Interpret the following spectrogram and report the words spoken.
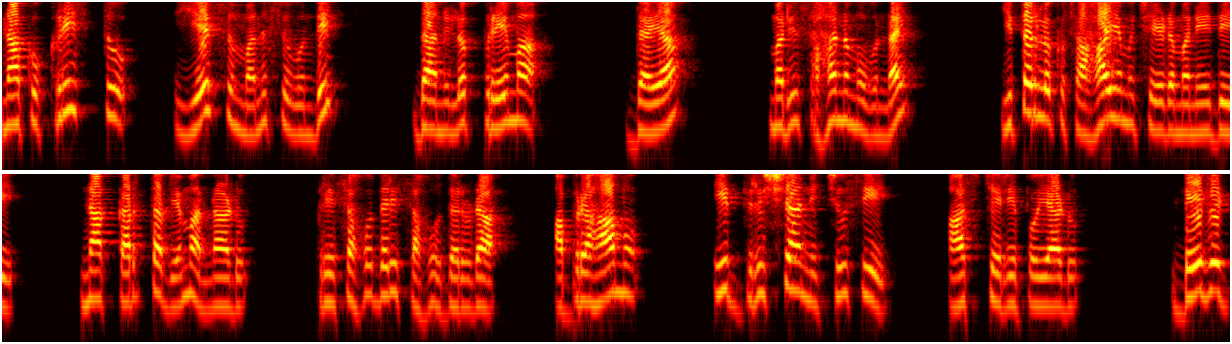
నాకు క్రీస్తు యేసు మనసు ఉంది. దానిలో ప్రేమ దయ మరియు సహనము ఉన్నాయి. ఇతరులకు సహాయము చేయడం అనేది నా కర్తవ్యం అన్నాడు. ప్రి సహోదరి సహోదరుడా అబ్రహాము ఈ దృశ్యాన్ని చూసి ఆశ్చర్యపోయాడు. డేవిడ్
